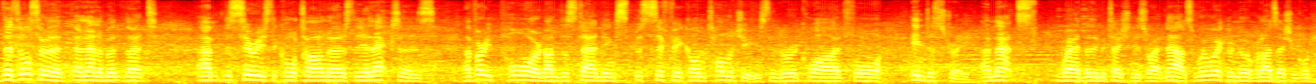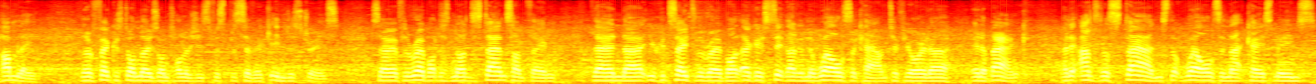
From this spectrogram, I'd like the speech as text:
there's also an element that um, the Siris, the Cortanas, the Alexas are very poor at understanding specific ontologies that are required for industry, and that's where the limitation is right now. So we're working with an organization called Humley that are focused on those ontologies for specific industries. So if the robot doesn't understand something, then uh, you could say to the robot, okay, stick that in the Wells account if you're in a, in a bank, and it understands that Wells in that case means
